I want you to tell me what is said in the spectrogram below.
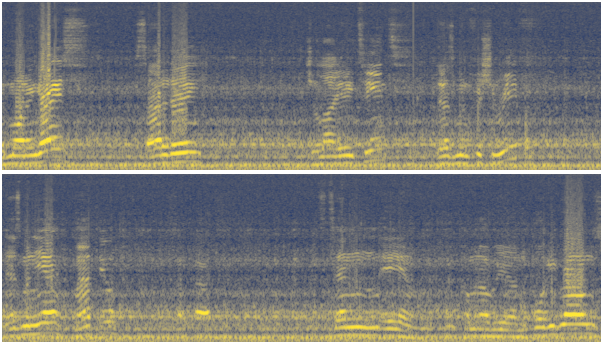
Good morning, guys. Saturday, July 18th, Desmond Fishing Reef. Desmond here, Matthew. It's 10 a.m. Coming over here on the Porgy grounds.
